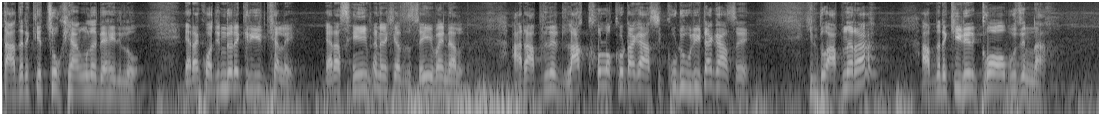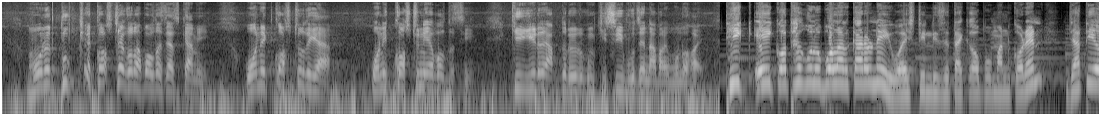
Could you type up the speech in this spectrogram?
তাদেরকে চোখে আঙুলে দেখাই দিল। এরা কদিন ধরে ক্রিকেট খেলে, এরা সেমিফাইনাল খেলছে সেমিফাইনাল আর আপনাদের লক্ষ লক্ষ টাকা আছে, কোটি কোটি টাকা আছে। কিন্তু আপনারা আপনারা ক্রিকেট ক বুঝেন না। মনের দুঃখে কষ্টে কথা বলতেছি আজকে আমি। অনেক কষ্ট দেখা অনেক কষ্ট নিয়ে বলতেছি। ক্রিকেটের আপনার এরকম কিছুই বুঝেন না আমার মনে হয়। ঠিক এই কথাগুলো বলার কারণেই ওয়েস্ট ইন্ডিজে তাকে অপমান করেন জাতীয়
